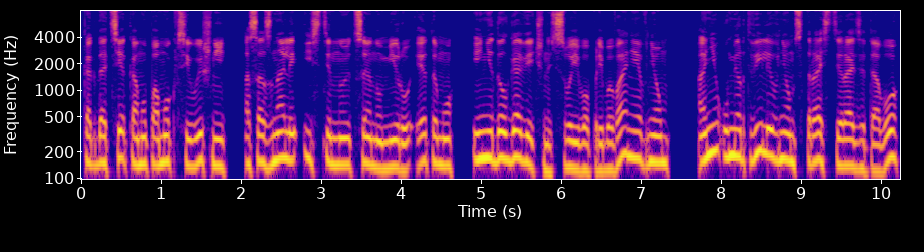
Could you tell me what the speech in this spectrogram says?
Когда те, кому помог Всевышний, осознали истинную цену миру этому и недолговечность своего пребывания в нем, они умертвили в нем страсти ради того,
